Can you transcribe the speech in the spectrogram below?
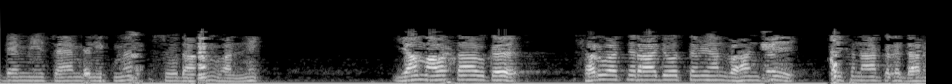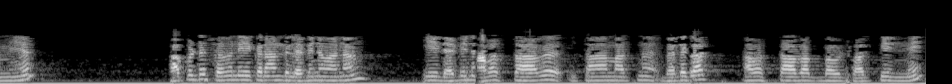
දැන් මේ සෑම කෙනෙක්ම සෝදානම් වන්නේ. යම් අවස්ථාවක සරුවත්න රාජෝත්තමයන් වහන්සේ දේශනා කළ ධර්මය අපට ශ්‍රවණය කරන්න ලැබෙනවා නම් ඒ ලැබෙන අවස්ථාව ඉතාමත්ම වැදගත් අවස්ථාවක් බවට පත් වෙන්නේ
